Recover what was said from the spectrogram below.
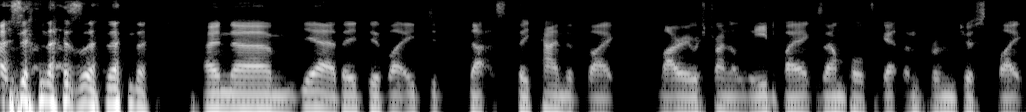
and um, yeah, they did like did that's they kind of like Larry was trying to lead by example to get them from just like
